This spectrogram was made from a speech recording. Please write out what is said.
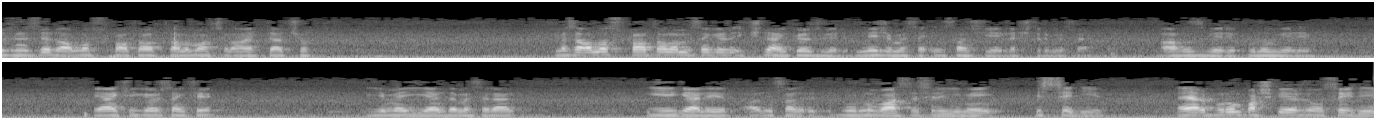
özünüzdə də Allah Subhanahu tanımaq üçün ayətlər çoxdur. Məsələn, Allah Subhanahu taala məsələn görürsən iki dənə göz verib. Necə məsələn insan ki yerləşdirir məsələn, ağız verib, burun verib. Yəni ki, görürsən ki, yemək yeyəndə məsələn iyi gəlir, insan burnu vasitəsilə yeməyi hiss edir. Əgər burun başqa yerdə olsaydı,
